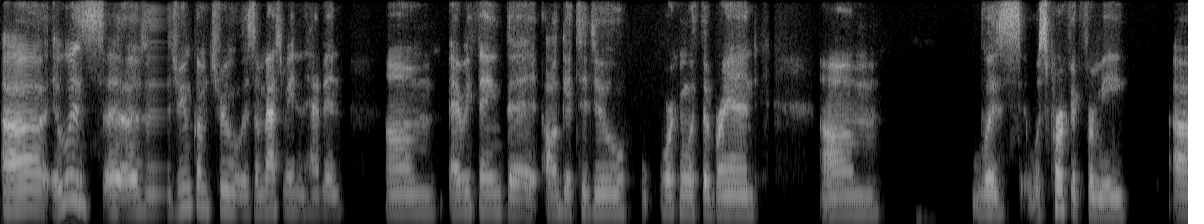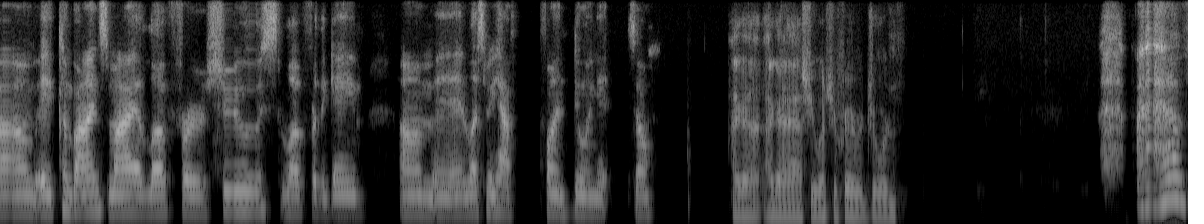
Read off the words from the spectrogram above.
Uh, it was uh, it was a dream come true. It was a match made in heaven. Um, everything that I'll get to do working with the brand um, was was perfect for me. Um, it combines my love for shoes, love for the game, um, and, and lets me have fun doing it. So, I got I got to ask you, what's your favorite Jordan? I have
